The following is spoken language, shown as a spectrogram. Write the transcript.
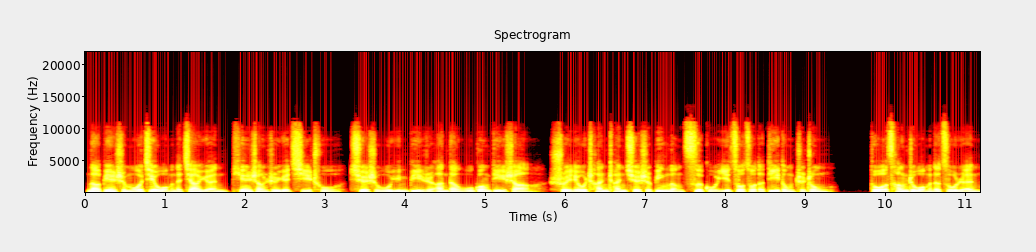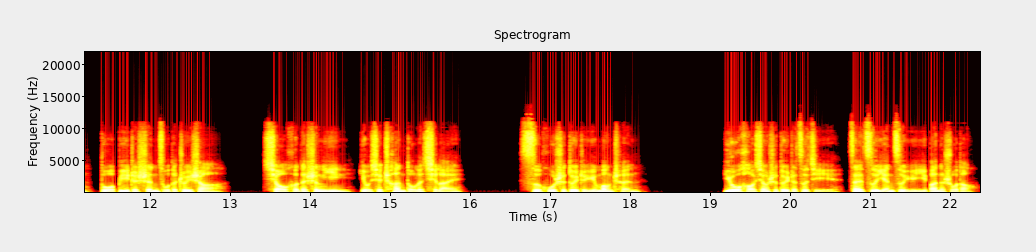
那便是魔界，我们的家园。天上日月齐出，却是乌云蔽日，暗淡无光；地上水流潺潺，却是冰冷刺骨。一座座的地洞之中，躲藏着我们的族人，躲避着神族的追杀。巧合的声音有些颤抖了起来，似乎是对着云梦尘，又好像是对着自己在自言自语一般的说道：“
